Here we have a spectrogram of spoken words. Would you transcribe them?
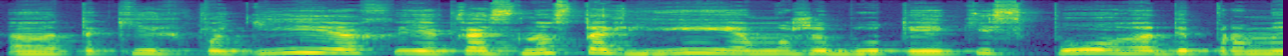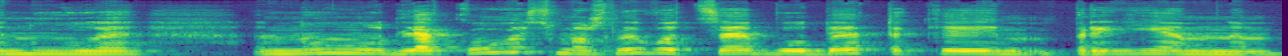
таких подіях, якась ностальгія може бути, якісь спогади про минуле. Ну, для когось, можливо, це буде таким приємним.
